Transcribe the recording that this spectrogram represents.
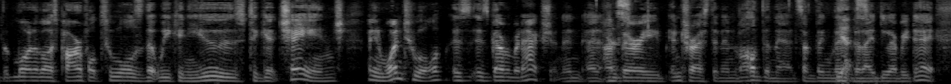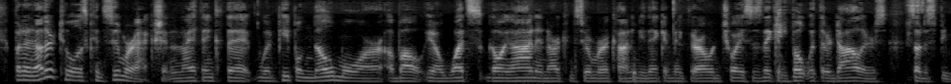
the, one of the most powerful tools that we can use to get change. I mean, one tool is, is government action, and, and I'm very interested and involved in that. Something that, Yes. that I do every day. But another tool is consumer action, and I think that when people know more about you know what's going on in our consumer economy, they can make their own choices. They can vote with their dollars, so to speak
